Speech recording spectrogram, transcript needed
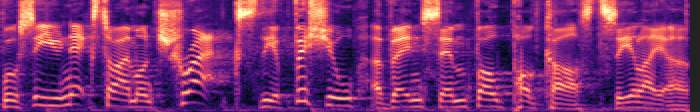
will see you next time on TRAX, the official Avenged Sevenfold podcast. See you later.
